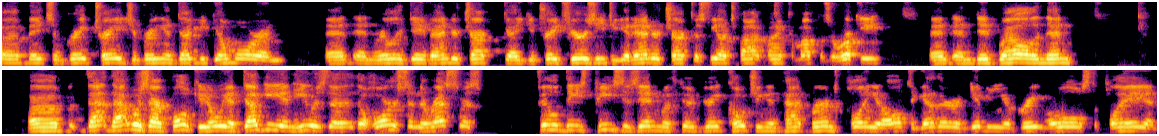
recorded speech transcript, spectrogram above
uh, made some great trades. You bring in Dougie Gilmour and and and really Dave Andreychuk. Uh, you can trade Furzy to get Andreychuk because Felix Potvin come up as a rookie and and did well. And then uh, that that was our bulk. You know, we had Dougie and he was the the horse, and the rest of us filled these pieces in with good, great coaching and Pat Burns pulling it all together and giving you great roles to play and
